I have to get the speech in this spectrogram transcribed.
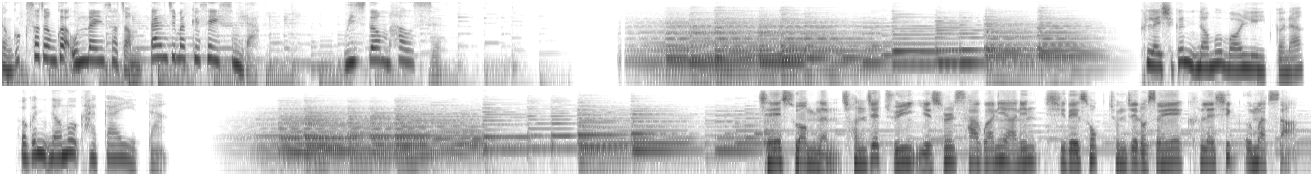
전국 서점과 온라인 서점 딴지마켓에 있습니다. 위즈덤 하우스. 클래식은 너무 멀리 있거나 혹은 너무 가까이 있다. 재수 없는 천재주의 예술 사관이 아닌 시대 속 존재로서의 클래식 음악사.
